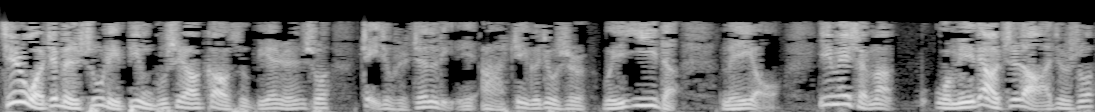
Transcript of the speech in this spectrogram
其实我这本书里并不是要告诉别人说这就是真理啊，这个就是唯一的，没有。因为什么？我们一定要知道啊，就是说，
